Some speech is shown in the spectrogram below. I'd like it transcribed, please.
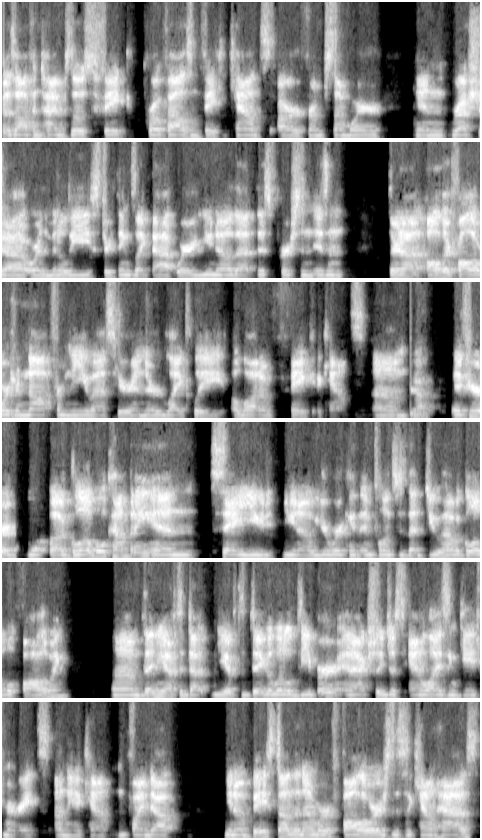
because oftentimes those fake profiles and fake accounts are from somewhere in Russia or the Middle East or things like that, where you know that this person isn't they're not all their followers are not from the US here and they're likely a lot of fake accounts. Um, yeah. If you're a, a, global company and say you you know you're working with influencers that do have a global following, um, then you have to you have to dig a little deeper and actually just analyze engagement rates on the account and find out you know based on the number of followers this account has,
